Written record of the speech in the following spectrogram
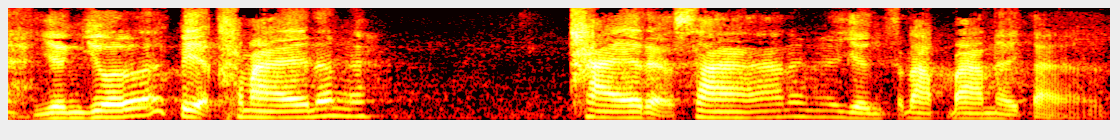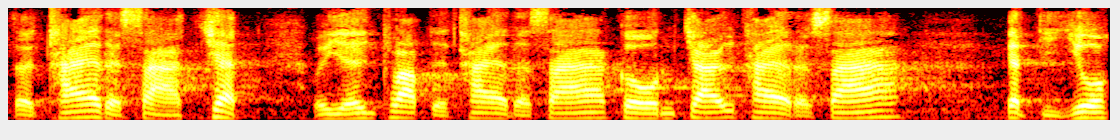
ណាយើងយល់ពាក្យខ្មែរហ្នឹងណាថែរក្សាហ្នឹងយើងស្ដាប់បានហើយតើតែថែរក្សាចិត្តបើយើងធ្លាប់តែថែរក្សាកូនចៅថែរក្សាកិត្តិយស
